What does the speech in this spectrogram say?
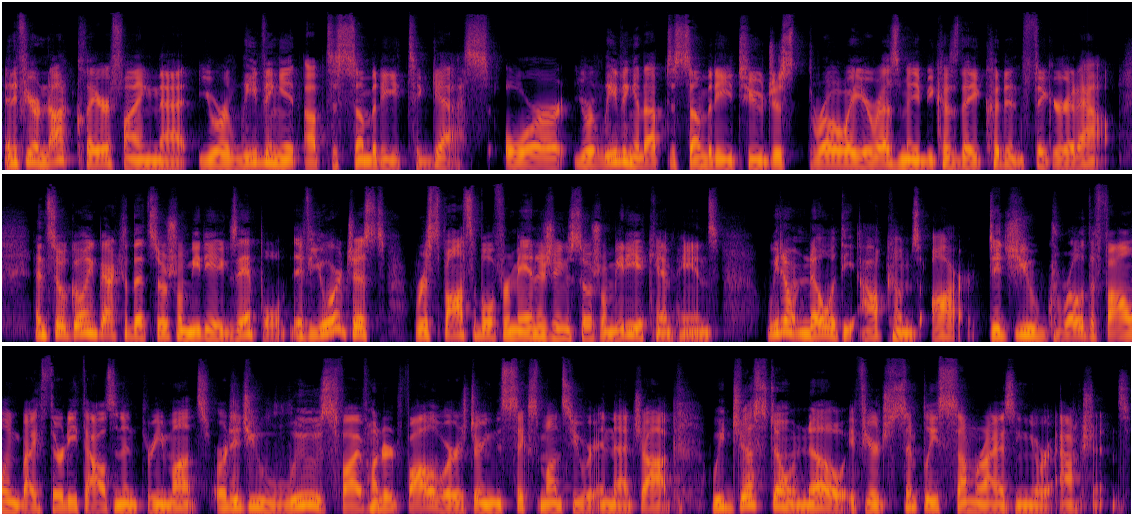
And if you're not clarifying that, you're leaving it up to somebody to guess, or you're leaving it up to somebody to just throw away your resume because they couldn't figure it out. And so, going back to that social media example, if you're just responsible for managing social media campaigns, we don't know what the outcomes are. Did you grow the following by 30,000 in three months? Or did you lose 500 followers during the six months you were in that job? We just don't know if you're simply summarizing your actions.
